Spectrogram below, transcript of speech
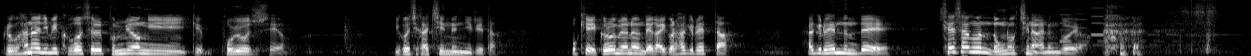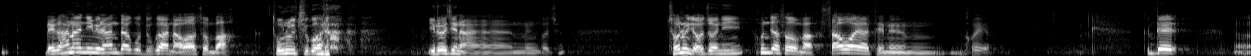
그리고 하나님이 그것을 분명히 이렇게 보여주세요. 이것이 가치 있는 일이다. 오케이, 그러면은 내가 이걸 하기로 했다. 하기로 했는데 세상은 녹록치는 않은 거예요. 내가 하나님 일 한다고 누가 나와서 막 돈을 주거나 이러진 않는 거죠. 저는 여전히 혼자서 막 싸워야 되는 거예요. 근데 어,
